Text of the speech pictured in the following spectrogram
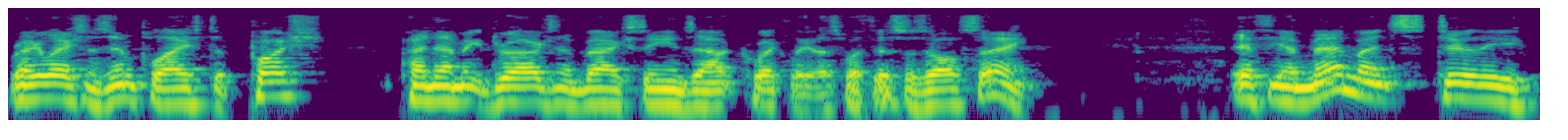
regulations in place to push pandemic drugs and vaccines out quickly. That's what this is all saying. If the amendments to the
